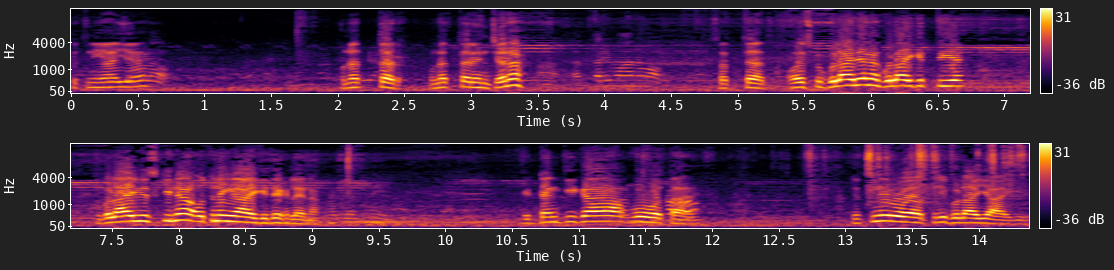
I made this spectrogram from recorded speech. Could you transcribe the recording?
कितनी आई है? उनहत्तर उनहत्तर इंच है ना? हाँ सत्तर। और इसको गुलाई लेना गुलाई कितनी है? गुलाई भी इसकी ना उतनी ही आएगी देख लेना। ये टंकी का वो होता है। जितनी वो है उतनी गुलाई आएगी।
